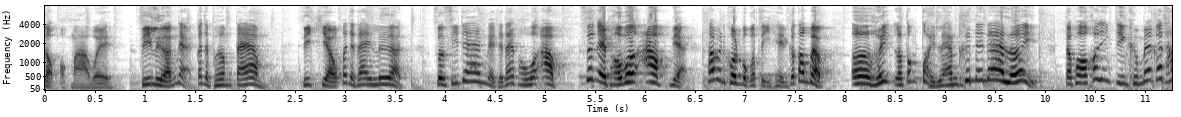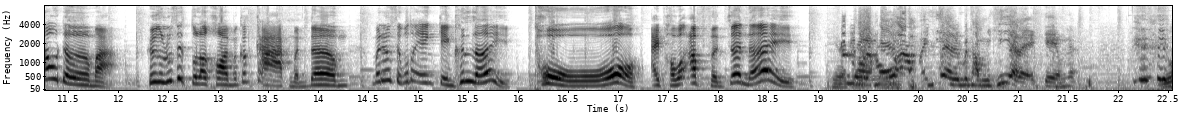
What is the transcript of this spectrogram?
ดรอปออกมาเว้ย สีเหลืองเนี่ยก็จะเพิ่มแต้ม สีเขียวก็จะได้เลือด ส่วนสีแดงเนี่ยจะได้ power up ซึ่งไอ้ power up เนี่ย ถ้าเป็นคนปกติเห็นก็ต้องแบบ เออ เฮ้ย เราต้องต่อยแรงขึ้นแน่ๆเลย แต่พอเข้าจริง ๆ คือแม่งก็เท่าเดิมอะ คือรู้สึกตัวละครมันก็กากเหมือนเดิม ไม่ได้รู้สึกว่าตัวเองเก่งขึ้นเลย โถ ไอ้ power up เซินเจิ้นเอ้ยก็โวยโมอัพไอ้เฮียมันทำเฮียอะไรเกมเนี่ยยู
